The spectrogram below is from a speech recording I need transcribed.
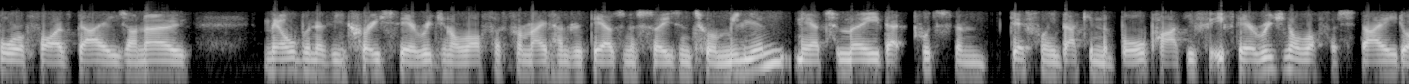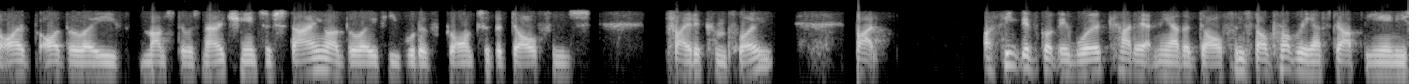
four or five days. I know Melbourne have increased their original offer from eight hundred thousand a season to a million. Now, to me, that puts them definitely back in the ballpark. If if their original offer stayed, I I believe Munster was no chance of staying. I believe he would have gone to the Dolphins fait complete. But I think they've got their work cut out now, the other Dolphins. They'll probably have to up the ante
